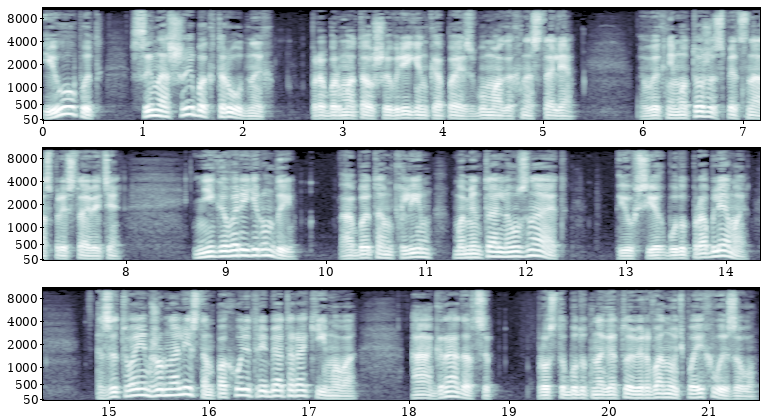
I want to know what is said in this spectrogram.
«И опыт, сын ошибок трудных», — пробормотал Шевригин, копаясь в бумагах на столе. «Вы к нему тоже спецназ представите?» «Не говори ерунды. Об этом Клим моментально узнает, и у всех будут проблемы». За твоим журналистом походят ребята Ракимова, а градовцы просто будут наготове рвануть по их вызову.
